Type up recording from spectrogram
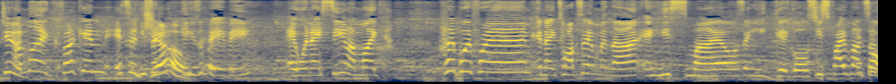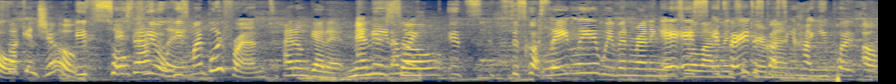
dude, I'm like, fucking, it's a he's joke. A, he's a baby. And when I see him, I'm like, hi, boyfriend. And I talk to him and that, and he smiles and he giggles. He's five months it's a old. fucking joke. It's so Exactly. cute. He's my boyfriend. I don't get it. Men I mean, are so. like, it's, it's disgusting. lately, we've been running into It- a lot it's of it's very disgusting men. how you put um,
